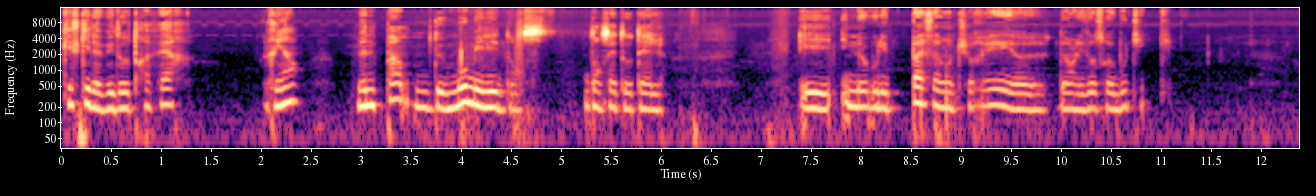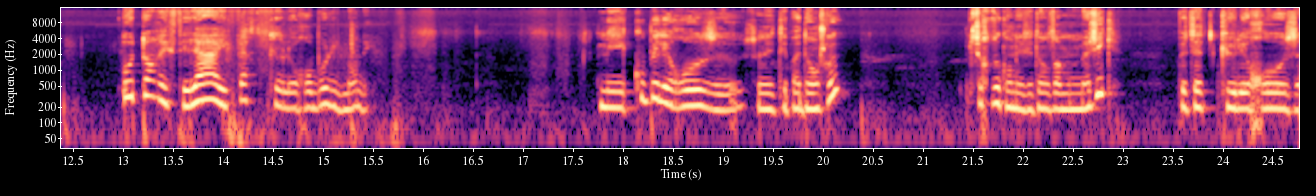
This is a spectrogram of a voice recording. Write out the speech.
qu'est-ce qu'il avait d'autre à faire? Rien, même pas de mots mêlés dans, dans cet hôtel et il ne voulait pas s'aventurer euh, dans les autres boutiques. Autant rester là et faire ce que le robot lui demandait. Mais couper les roses, euh, ce n'était pas dangereux. Surtout qu'on était dans un monde magique. Peut-être que les roses,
